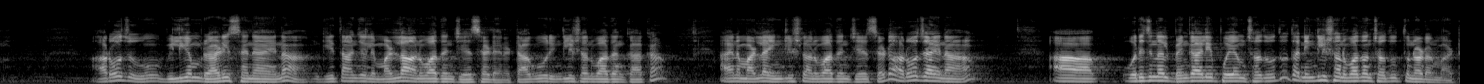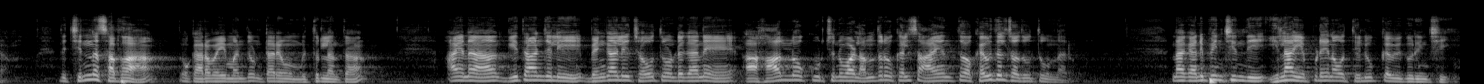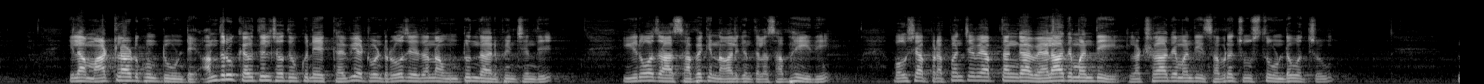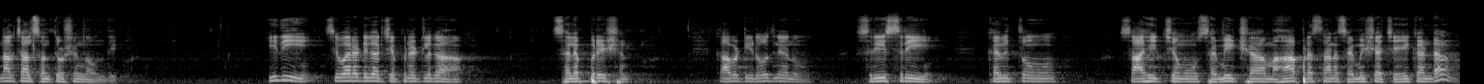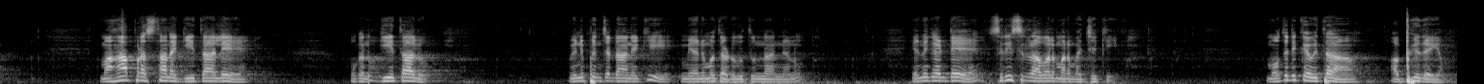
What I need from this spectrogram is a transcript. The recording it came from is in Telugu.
ఆ రోజు విలియం రాడిస్ అనే ఆయన గీతాంజలి మళ్ళా అనువాదం చేశాడు ఆయన. ఠాగూర్ ఇంగ్లీష్ అనువాదం కాక ఆయన మళ్ళా ఇంగ్లీష్లో అనువాదం చేశాడు. ఆ రోజు ఆయన ఆ ఒరిజినల్ బెంగాలీ పోయం చదువుతూ తను ఇంగ్లీష్ అనువాదం చదువుతున్నాడు అనమాట ఇది చిన్న సభ. ఒక అరవై మంది ఉంటారేమో మిత్రులంతా. ఆయన గీతాంజలి బెంగాలీ చదువుతూ ఉండగానే ఆ హాల్లో కూర్చున్న వాళ్ళందరూ కలిసి ఆయనతో కవితలు చదువుతూ ఉన్నారు. నాకు అనిపించింది ఇలా ఎప్పుడైనా ఓ తెలుగు కవి గురించి ఇలా మాట్లాడుకుంటూ ఉంటే అందరూ కవితలు చదువుకునే కవి అటువంటి రోజు ఏదన్నా ఉంటుందా అనిపించింది. ఈరోజు ఆ సభకి నాలుగింతల సభ ఇది. బహుశా ప్రపంచవ్యాప్తంగా వేలాది మంది లక్షలాది మంది ఈ సభను చూస్తూ ఉండవచ్చు. నాకు చాలా సంతోషంగా ఉంది. ఇది శివారెడ్డి గారు చెప్పినట్లుగా సెలబ్రేషన్. కాబట్టి ఈరోజు నేను శ్రీశ్రీ కవిత్వము సాహిత్యము సమీక్ష మహాప్రస్థాన సమీక్ష చేయకుండా మహాప్రస్థాన గీతాలే ఒక గీతాలు వినిపించడానికి మీ అనుమతి అడుగుతున్నాను నేను. ఎందుకంటే శ్రీశ్రీ రావాలి మన మధ్యకి మొదటి కవిత అభ్యుదయం.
